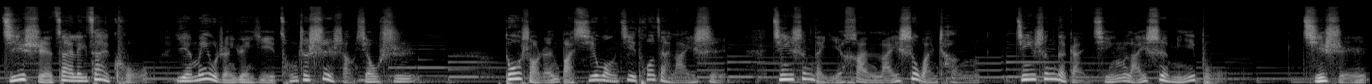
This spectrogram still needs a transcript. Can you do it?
即使再累再苦，也没有人愿意从这世上消失。多少人把希望寄托在来世，今生的遗憾，来世完成；今生的感情，来世弥补。其实，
